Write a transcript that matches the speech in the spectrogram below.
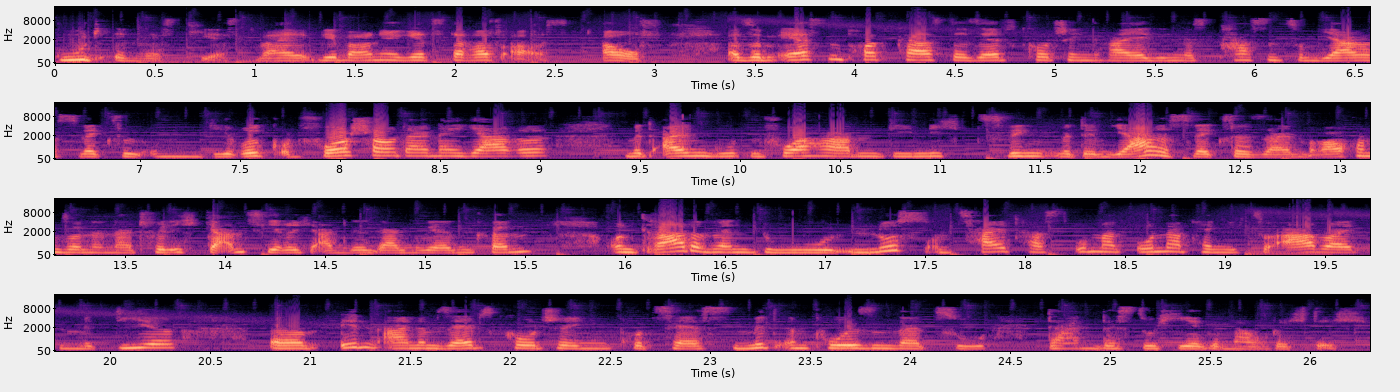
gut investierst, weil wir bauen ja jetzt darauf aus, auf. Also im ersten Podcast der Selbstcoaching-Reihe ging es passend zum Jahreswechsel um die Rück- und Vorschau deiner Jahre mit allen guten Vorhaben, die nicht zwingend mit dem Jahreswechsel sein brauchen, sondern natürlich ganzjährig angegangen werden können. Und gerade wenn du Lust und Zeit hast, um unabhängig zu arbeiten mit dir, äh, in einem Selbstcoaching-Prozess mit Impulsen dazu, dann bist du hier genau richtig.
